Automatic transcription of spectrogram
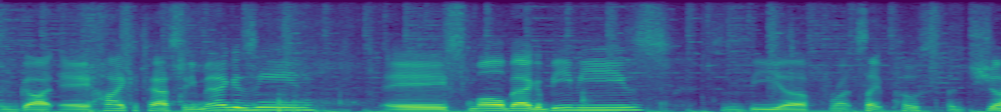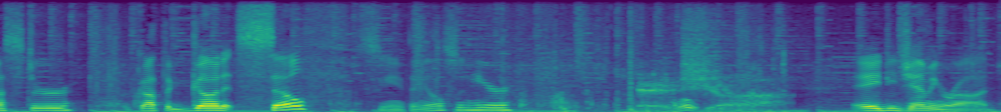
we've got a high capacity magazine, a small bag of BBs, the uh, front sight post adjuster. We've got the gun itself. Let's see anything else in here? A dejamming rod.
